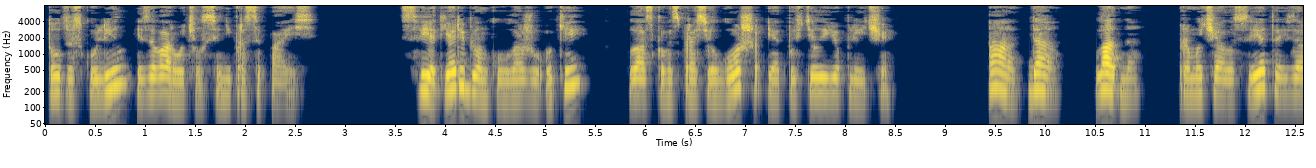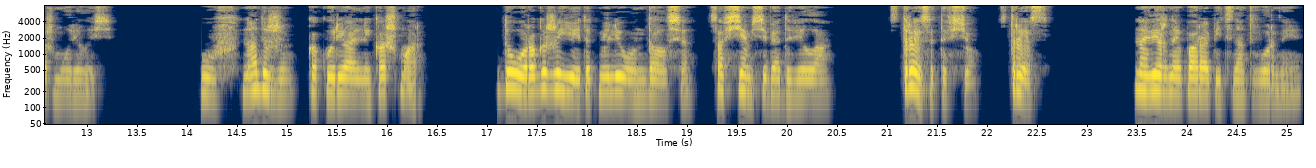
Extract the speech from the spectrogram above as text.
Тот заскулил и заворочился, не просыпаясь. «Свет, я ребенка уложу, окей?» — ласково спросил Гоша и отпустил ее плечи. «А, да, ладно», промычала Света и зажмурилась. Уф, надо же, какой реальный кошмар. Дорого же ей этот миллион дался, совсем себя довела. Стресс это все, стресс. Наверное, пора пить снотворные.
